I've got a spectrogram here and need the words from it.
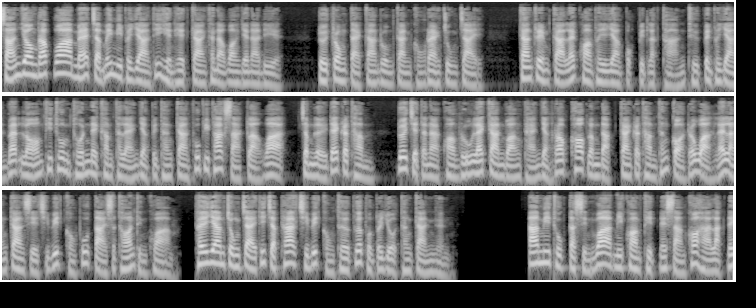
ศาลยอมรับว่าแม้จะไม่มีพยานที่เห็นเหตุการณ์ขณะวางยานาเดีย โดยตรงแต่การรวมกันของแรงจูงใจ การเตรียมการและความพยายามปกปิดหลักฐาน ถือเป็นพยานแวดล้อมที่ท่วมท้นในคำแถลงอย่างเป็นทางการผู้พิพากษากล่าวว่า จำเลยได้กระทำด้วยเจตนาความรู้และการวางแผนอย่างรอบคอบลำดับการกระทำทั้งก่อนระหว่างและหลังการเสียชีวิตของผู้ตายสะท้อนถึงความ พยายามจงใจที่จะพรากชีวิตของเธอเพื่อผลประโยชน์ทางการเงิน อามีถูกตัดสินว่ามีความผิดในสามข้อหาหลักได้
